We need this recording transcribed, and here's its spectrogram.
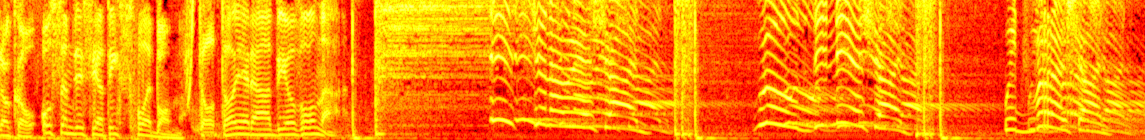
rokov 80 s Flebom. Toto je Rádio Vlna. This generation rules the nation with version.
